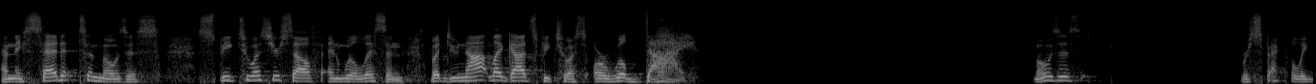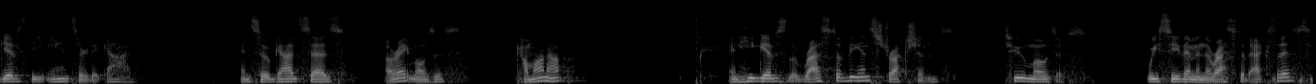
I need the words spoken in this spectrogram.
And they said to Moses, Speak to us yourself and we'll listen, but do not let God speak to us or we'll die. Moses respectfully gives the answer to God. And so God says, All right, Moses, come on up and he gives the rest of the instructions to Moses. We see them in the rest of Exodus,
